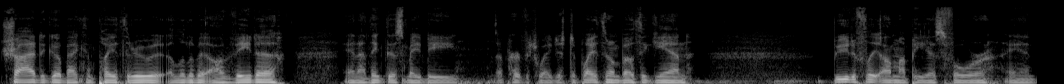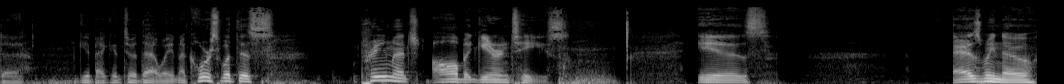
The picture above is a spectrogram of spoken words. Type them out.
tried to go back and play through it a little bit on Vita and I think this may be a perfect way just to play through them both again beautifully on my PS4 and uh, get back into it that way. And of course, what this pretty much all but guarantees is, as we know,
